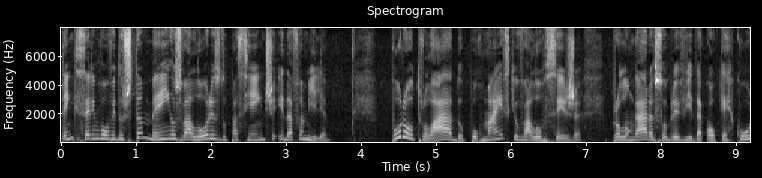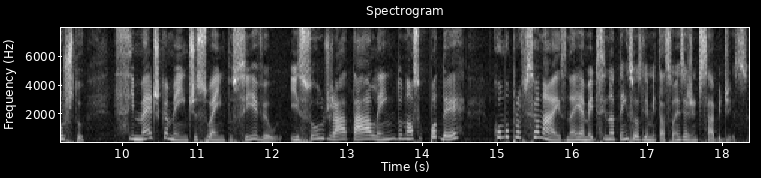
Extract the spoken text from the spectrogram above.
tem que ser envolvidos também os valores do paciente e da família. Por outro lado, por mais que o valor seja prolongar a sobrevida a qualquer custo, se medicamente isso é impossível, isso já está além do nosso poder como profissionais, né? E a medicina tem suas limitações e a gente sabe disso.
